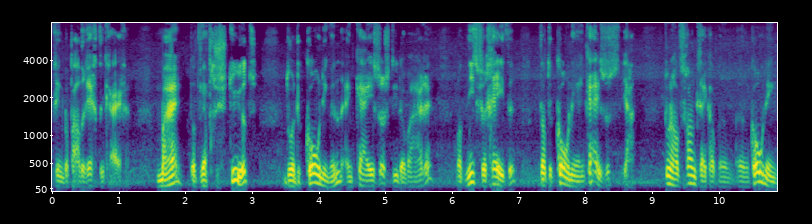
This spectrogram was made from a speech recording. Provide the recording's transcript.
Ging bepaalde rechten krijgen. Maar dat werd gestuurd door de koningen en keizers die er waren. Want niet vergeten dat de koningen en keizers, ja, toen had Frankrijk had een, een koning.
